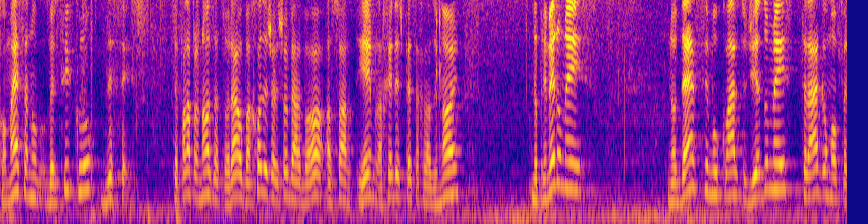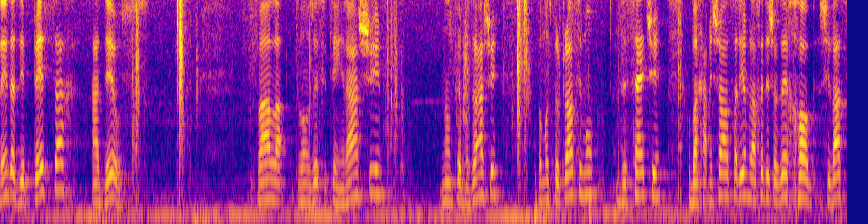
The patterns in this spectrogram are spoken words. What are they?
começa no versículo 16. Você fala para nós a Torá, o Bachodesh Arishon Asar Yem Pesach no primeiro mês, no décimo quarto dia do mês, traga uma oferenda de Pesach a Deus. Fala, vamos ver se tem Rashi, não temos Rashi. Vamos para o próximo, 17. O Bachamisha Asariam Lachedesh Azeh Chog, Shivas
